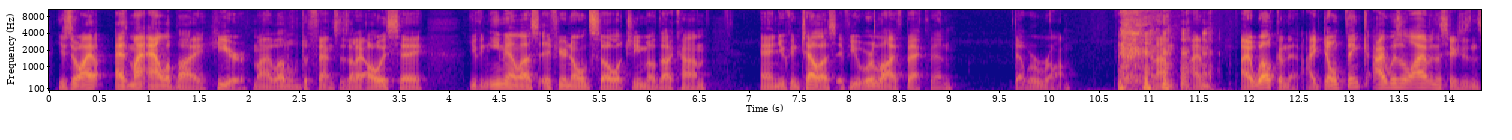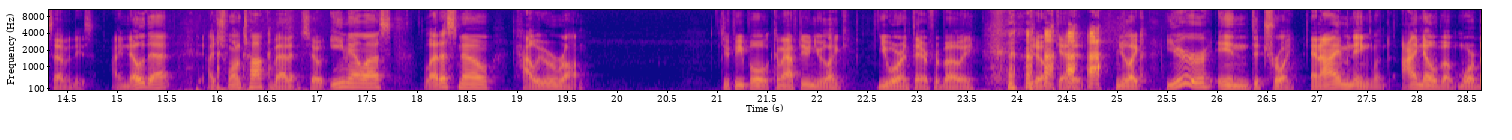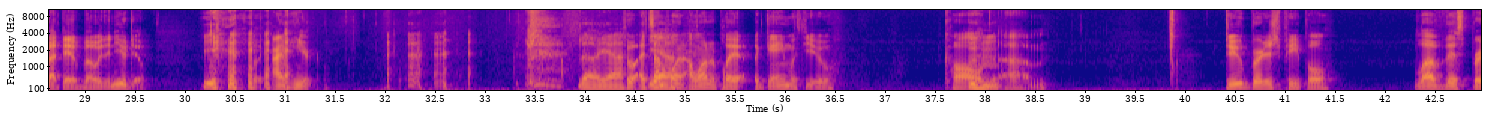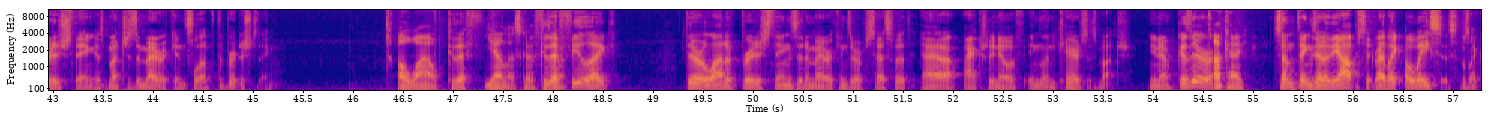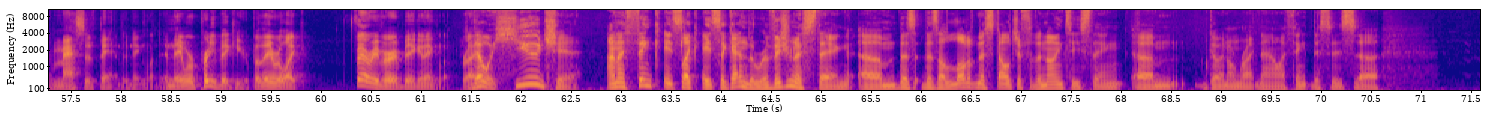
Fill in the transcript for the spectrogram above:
Yeah, So I, as my alibi here, my level of defense is that I always say, you can email us if you're an old soul at gmail.com, and you can tell us if you were alive back then that we're wrong. And I'm, I'm, I welcome that. I don't think I was alive in the 60s and 70s. I know that. I just want to talk about it. So email us, let us know how we were wrong. Do people come after you and you're like, you weren't there for Bowie. You don't get it. And you're like, you're in Detroit and I'm in England. I know about more about David Bowie than you do. Yeah. But I'm here. No, yeah. So at some yeah. point, I wanted to play a game with you called Mm-hmm. um, "Do British people love this British thing as much as Americans love the British thing?" Oh, wow. Because f- Yeah, let's go because. I feel like there are a lot of British things that Americans are obsessed with, and I don't actually know if England cares as much. You know, because there are Okay. some things that are the opposite, right? Like Oasis was like a massive band in England, and they were pretty big here, but they were like very, very big in England, right? They were huge here. And I think it's like it's again the revisionist thing. Um, there's there's a lot of nostalgia for the '90s thing um, going on right now. I think this is uh,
